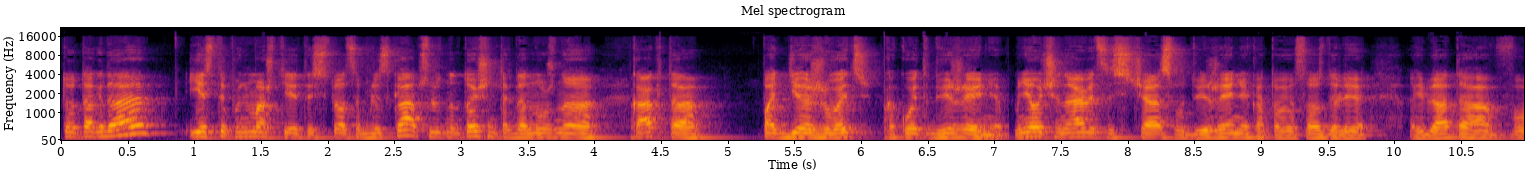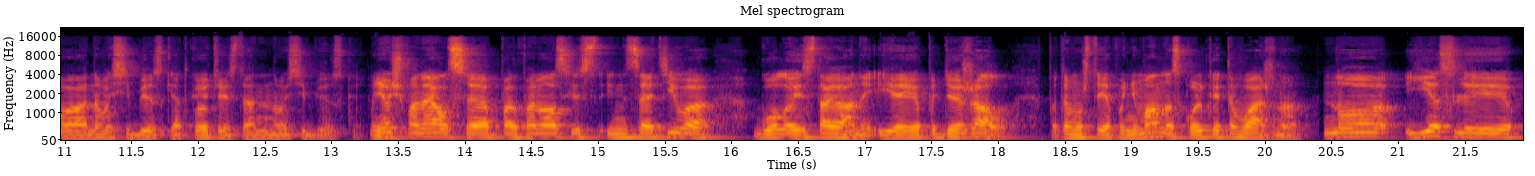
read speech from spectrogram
то тогда Если ты понимаешь, что тебе эта ситуация близка, абсолютно точно тогда нужно как-то поддерживать какое-то движение. Мне очень нравится сейчас вот движение, которое создали ребята в Новосибирске, «Откройте рестораны Новосибирска». Мне очень понравился, понравилась инициатива «Голые рестораны», и я ее поддержал потому что я понимал, насколько это важно. Но если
